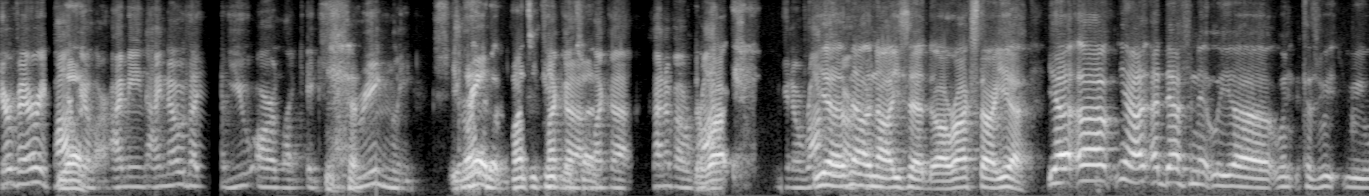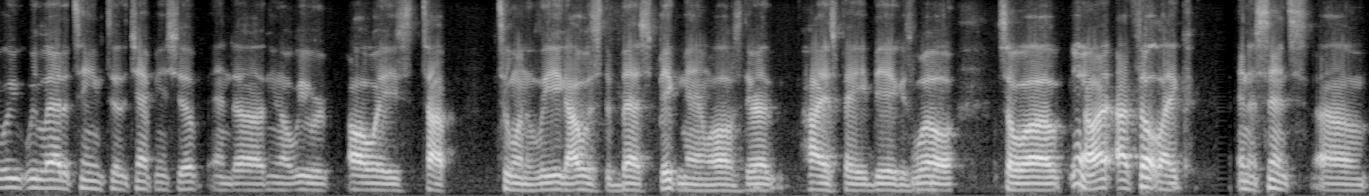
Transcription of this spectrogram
you're very popular. Yeah. I mean, I know that you are like extremely, yeah. extremely a bunch of people like a, like a kind of a rock, rock, you know, rock yeah, no, no, you said uh, rock star. Yeah, yeah, uh, yeah. I, I definitely uh, because we, we we we led a team to the championship, and uh, you know, we were always top two in the league. I was the best big man while I was there, highest paid big as well. So uh, you know, I, I felt like, in a sense, um,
